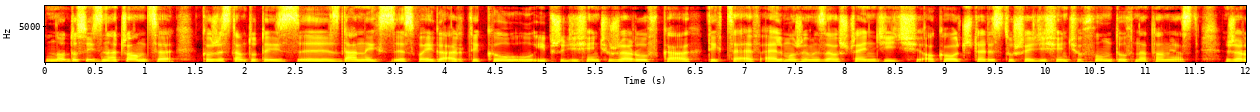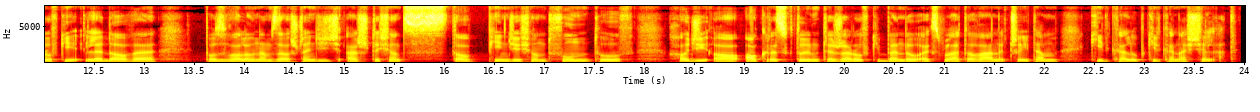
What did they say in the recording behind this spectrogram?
no, dosyć znaczące. Korzystam tutaj z, z, danych ze swojego artykułu i przy 10 żarówkach tych CFL możemy zaoszczędzić około 460 funtów, natomiast żarówki LEDowe pozwolą nam zaoszczędzić aż 1150 funtów. Chodzi o okres, w którym te żarówki będą eksploatowane, czyli tam kilka lub kilkanaście lat.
